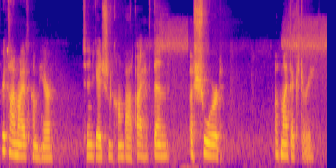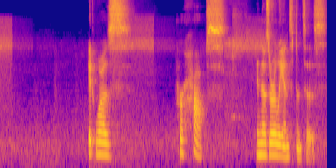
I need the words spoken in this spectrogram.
Every time I have come here to engage in combat, I have been assured of my victory. It was perhaps in those early instances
